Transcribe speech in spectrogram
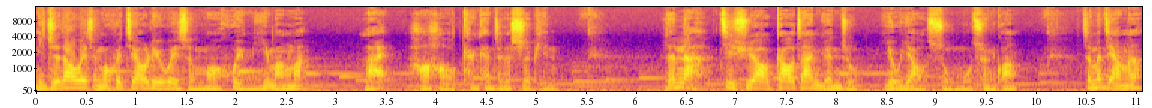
你知道为什么会焦虑，为什么会迷茫吗？来，好好看看这个视频。人呐，既需要高瞻远瞩，又要鼠目寸光。怎么讲呢？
